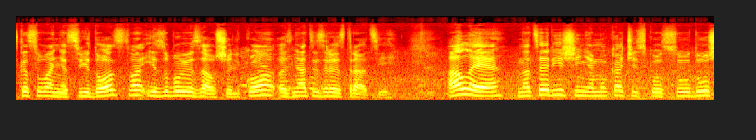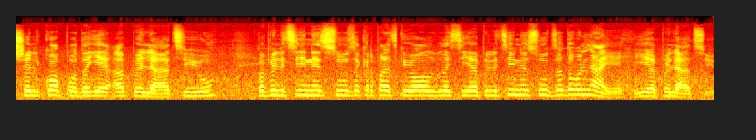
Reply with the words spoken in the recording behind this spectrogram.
скасування свідоцтва і зобов'язав Шелько зняти з реєстрації. Але на це рішення Мукачівського суду Шелько подає апеляцію в апеляційний суд Закарпатської області. і Апеляційний суд задовольняє її апеляцію.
